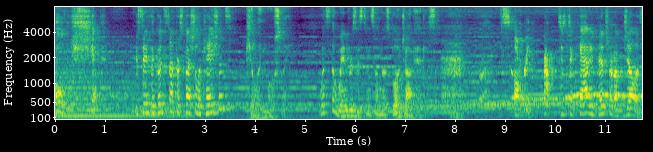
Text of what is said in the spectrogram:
Holy shit! You save the good stuff for special occasions? Killing mostly. What's the wind resistance on those blowjob handles? Sorry, just a catty bitch and I'm jealous.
